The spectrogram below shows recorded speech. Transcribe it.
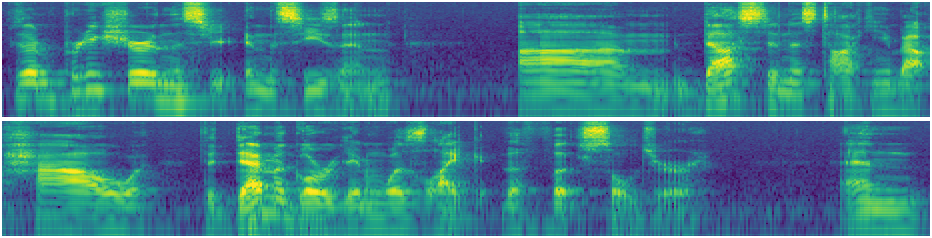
Because I'm pretty sure in this in the season, um, Dustin is talking about how the Demogorgon was like the foot soldier, and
